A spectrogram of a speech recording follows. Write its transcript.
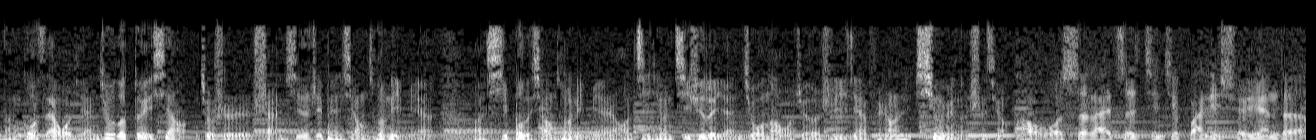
能够在我研究的对象就是陕西的这片乡村里面，啊，西部的乡村里面，然后进行继续的研究呢，我觉得是一件非常幸运的事情。好，我是来自经济管理学院的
